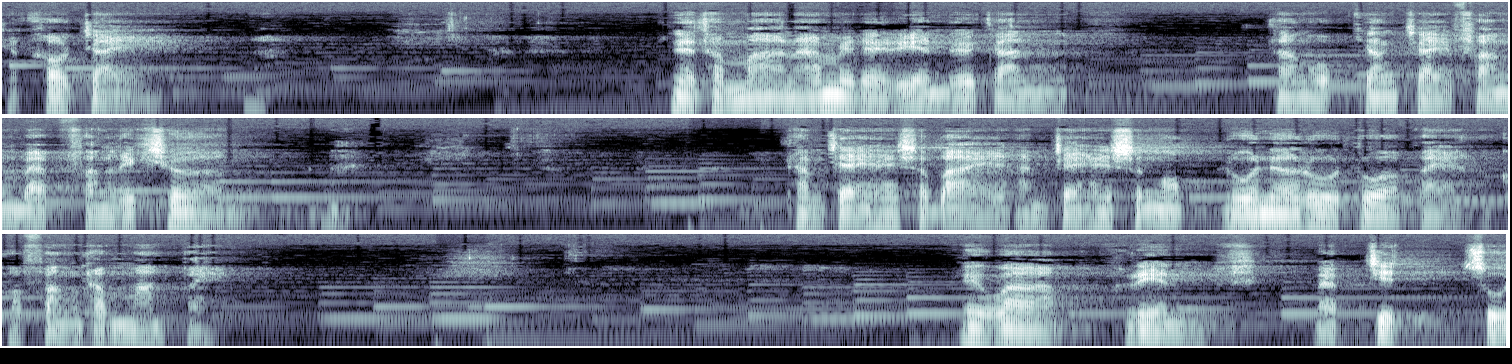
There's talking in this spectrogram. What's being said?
จะเข้าใจ เนี่ยธรรมะนะไม่ได้เรียนด้วยการตั้งอกตั้งใจฟังแบบฟังเลคเชอร์ทำใจให้สบายทำใจให้สงบ รู้เนื้อรู้ตัวไป แล้วก็ฟังธรรมะไป เรียกว่าเรียนแบบจิตสู่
